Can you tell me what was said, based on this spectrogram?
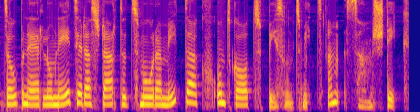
Das Open Air Lumnezia startet morgen Mittag und geht bis und mit am Samstag.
